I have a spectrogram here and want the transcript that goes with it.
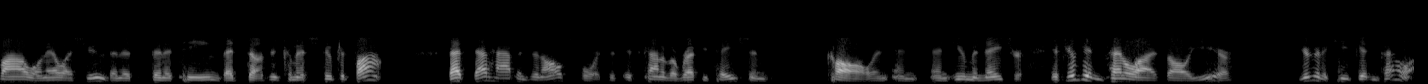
foul on LSU than a than a team that doesn't commit stupid fouls. That that happens in all sports. It, it's kind of a reputation call and, and and human nature. If you're getting penalized all year, you're going to keep getting penalized.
